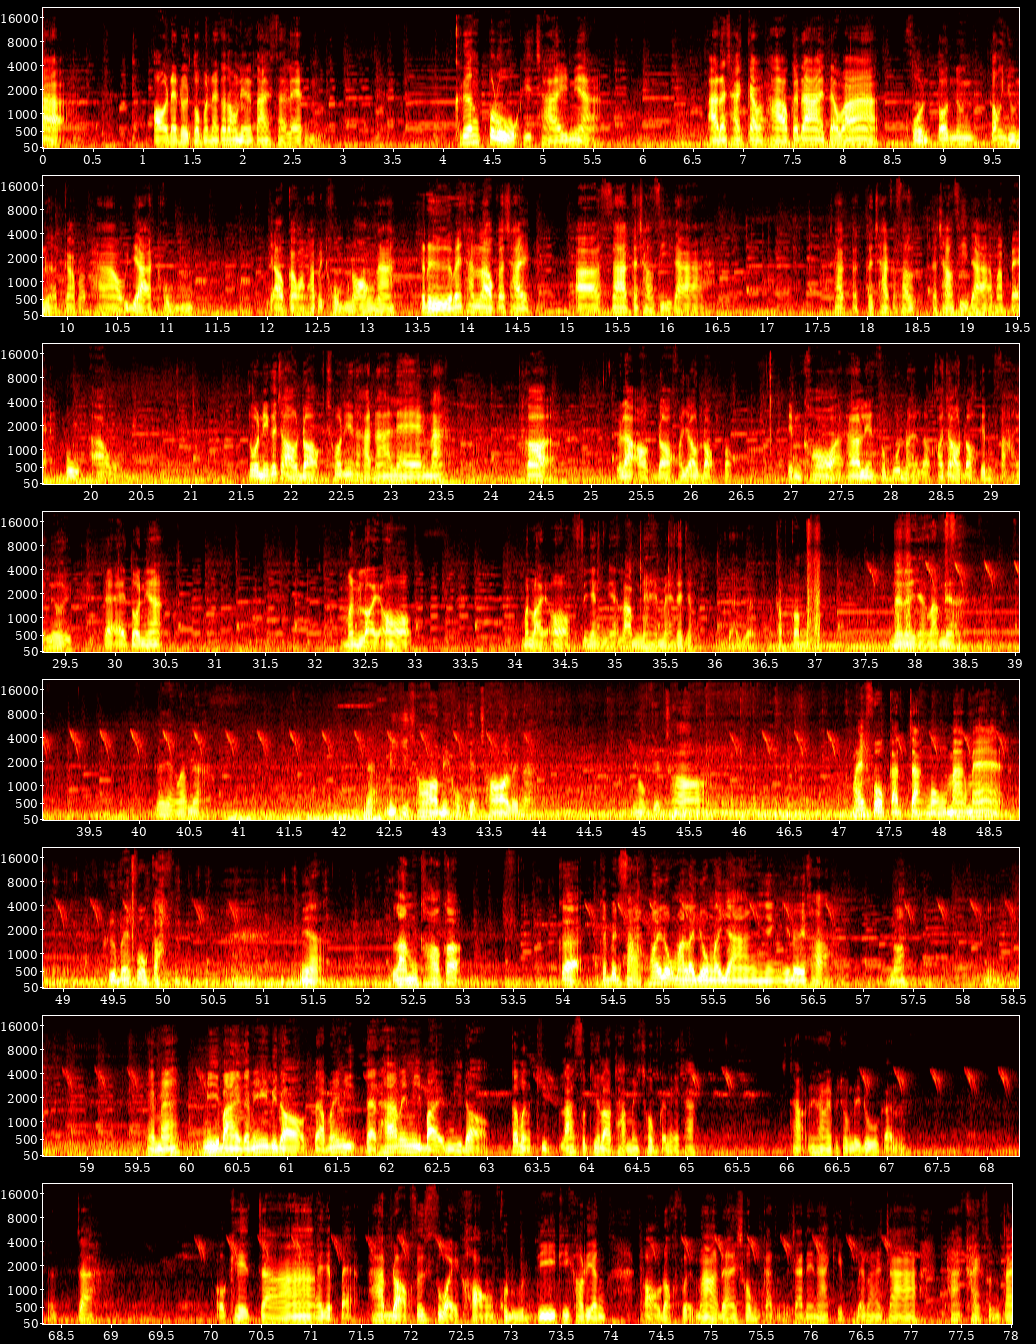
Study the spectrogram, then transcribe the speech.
ออกแดดโดยตรงม่ได้ก็ต้องเลี้ยงใต้สแลนเครื่องปลูกที่ใช้เนี่ยอาจจะใช้กับมะพร้าวก็ได้ แต่ว่าโคนต้นต้องต้องอยู่เหนือกับมะพร้าวอย่าถมอย่าเอากับมะพร้าวไปถมน้องนะ หรือไม่ชั้นเราก็ใช้ อ่าซากกระเช้าสีดาถ้ากระชากกระเช้ากระเช้าสีดามาแปะปลูกเอา ตัวนี้ก็จะออกดอกช่วงที่ฐานะแรงนะ ก็เวลาออกดอกเขาจะออกดอกแบบเต็มข้อถ้าเราเลี้ยงสมบูรณ์หน่อยเขาจะออกดอกเต็มสายเลย แต่ไอตัวเนี้ยมันลอยออก มันลอยออกแต่อย่างเนี้ยลำเนี่ยเห็นไหมเดี๋ยวจะเดี๋ยวจะกลับกล้องนั่นน่ะอย่างลำเนี้ยนี่ยอย่างลำเนี้ยเนี่ยมีกี่ช่อมีหกเจ็ดช่อเลยนะ หกเจ็ดช่อ ไม่โฟกัสจังงงมากแม่ คือไม่โฟกัส เนี่ยลำเขาก็ ก็จะเป็นฝาห้อยลงมาระยงระยางอย่างนี้เลยค่ะ เนาะเห็นไหมมีใบแต่ไม่มีดอก แต่ไม่มีแต่ถ้าไม่มีใบมีดอก ก็เหมือนคลิปล่าสุดที่เราทำให้ชมกันไงคะที่ทำให้ผู้ชมได้ดูกันจ้ะ โอเคจ้าเราจะแปะภาพดอกสวยๆของคุณวูดดี้ที่เขาเลี้ยงออกดอกสวยมาก เดี๋ยวให้ชมกันจ้าในหน้าคลิป บ๊ายบายจ้า ถ้าใครสนใจ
